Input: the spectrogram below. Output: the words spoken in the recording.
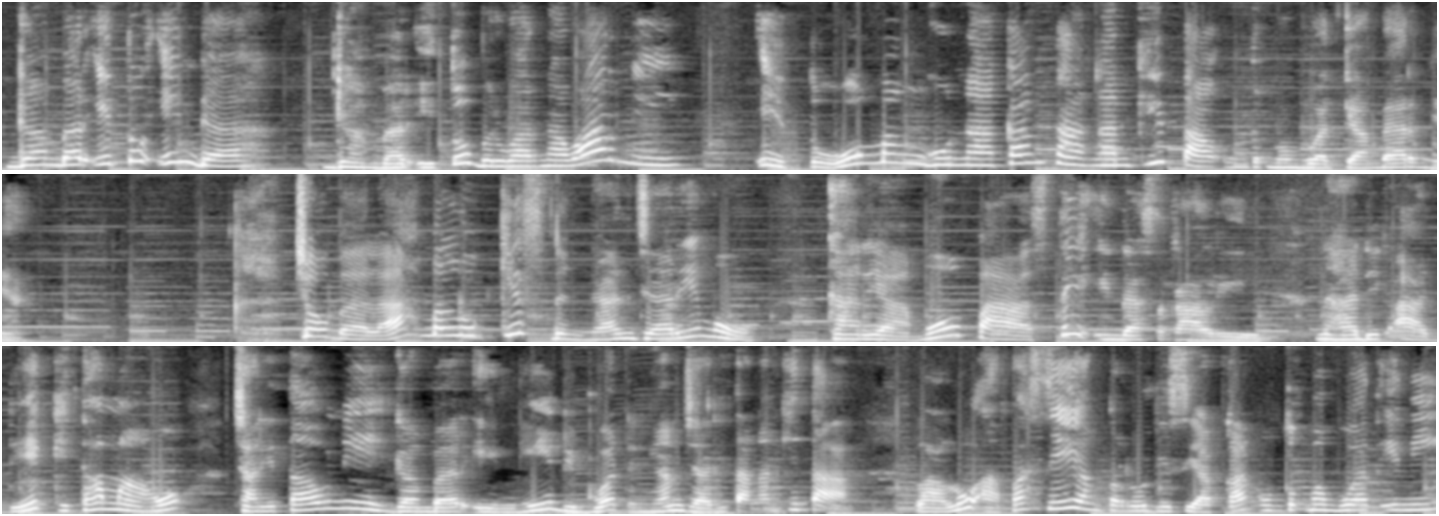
Gambar itu indah. Gambar itu berwarna-warni. Itu menggunakan tangan kita untuk membuat gambarnya. Cobalah melukis dengan jarimu Karyamu pasti indah sekali. Nah adik-adik kita mau cari tahu nih gambar ini dibuat dengan jari tangan kita. Lalu apa sih yang perlu disiapkan untuk membuat ini?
